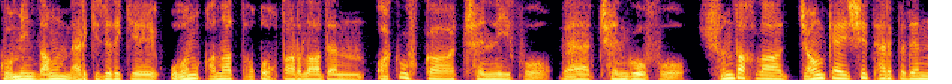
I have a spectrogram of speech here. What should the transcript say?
Гоминдang мәркезидәге 10 қанат хукуктарлардан Акуфка Ченлифу ва Ченгофу, шундакла Джан Кайши тарафыдан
